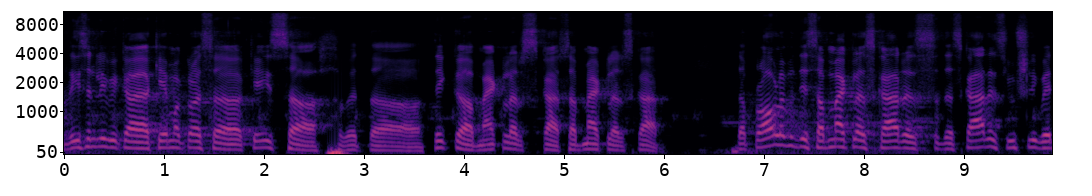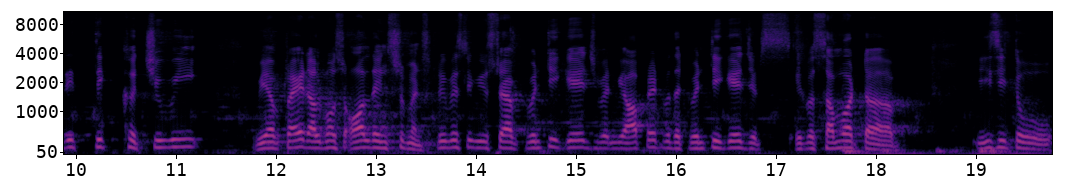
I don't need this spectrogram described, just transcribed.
recently we ca- came across a case uh, with uh, thick uh, macular scar, submacular scar. The problem with the submacular scar is the scar is usually very thick, chewy. We have tried almost all the instruments. Previously, we used to have 20 gauge. When we operate with the 20 gauge, it's it was somewhat uh, easy to.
